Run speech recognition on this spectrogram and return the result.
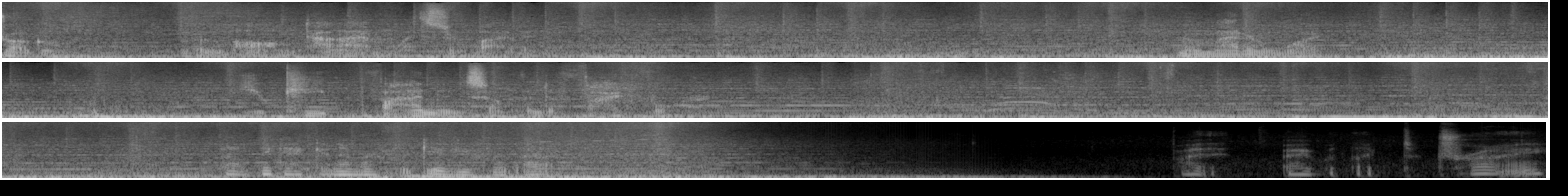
Struggled for a long time with surviving. No matter what, you keep finding something to fight for. I don't think I can ever forgive you for that. But I would like to try.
